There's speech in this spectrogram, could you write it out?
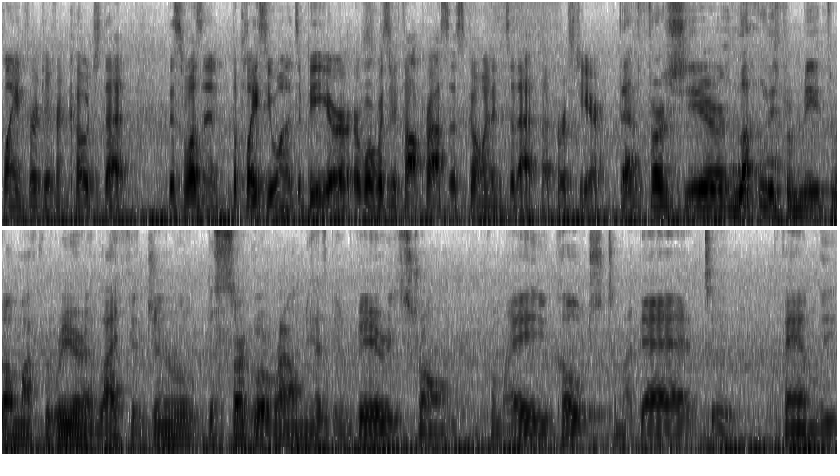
playing for a different coach that this wasn't the place you wanted to be, or, or what was your thought process going into that that first year? That first year, luckily for me, throughout my career and life in general, the circle around me has been very strong. From my AAU coach to my dad to family.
